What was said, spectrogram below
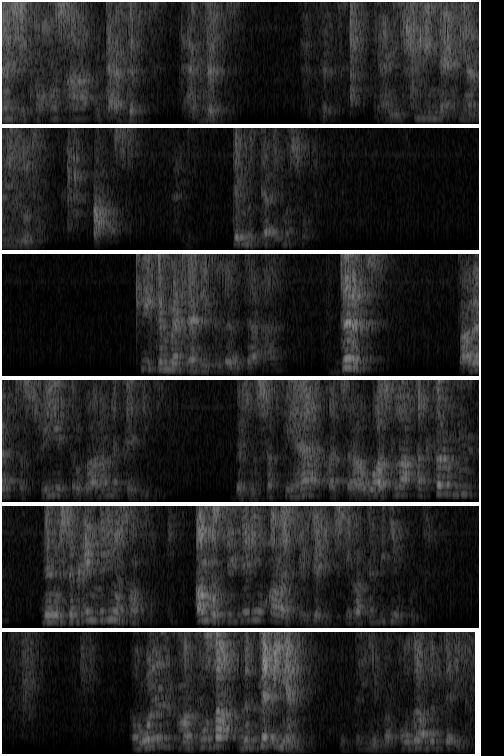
ما جيت نخلصها نتعذبت تعذبت تعذبت. يعني كل ينح فيها من جلودهم راس يعني الدم تاعي مسؤول. كي كملت هذيك البتاع درت طلبت تصفية الغرامة التهديدية. باش نصفيها خاطر واصلة أكثر من 72 مليون سنتيم. أمر استعجالي وقرار استعجالي بصيغة تنفيذية وكلش أولا مرفوضة مبدئيا مبدئيا مرفوضة مبدئيا.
